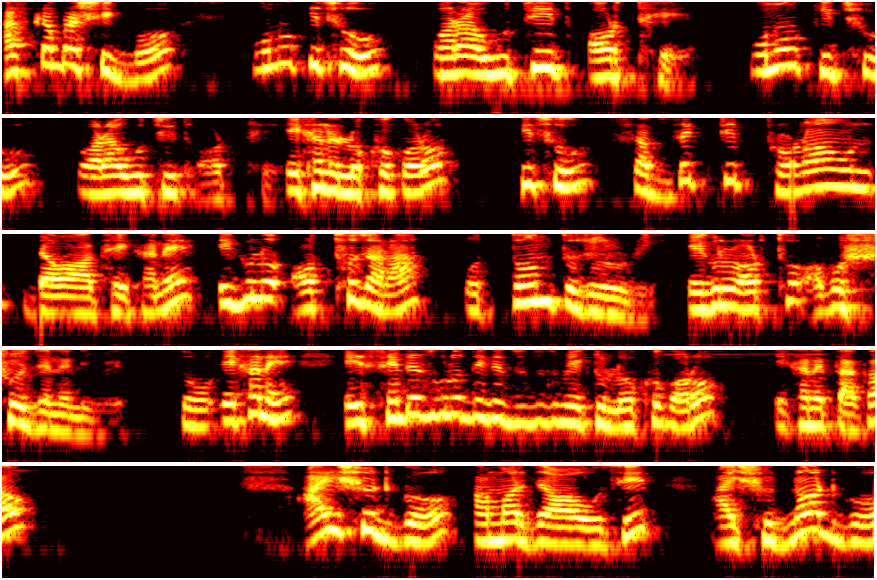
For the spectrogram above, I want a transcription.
আজকে আমরা শিখব কোনো কিছু করা উচিত অর্থে, কোনো কিছু করা উচিত অর্থে। এখানে লক্ষ্য করো, কিছু সাবজেক্টিভ প্রোনাউন দেওয়া আছে এখানে। এগুলো অর্থ জানা অত্যন্ত জরুরি। এগুলোর অর্থ অবশ্যই জেনে নিবে। তো এখানে এই সেন্টেন্সগুলোর দিকে যদি তুমি একটু লক্ষ্য করো, এখানে তাকাও। আই শুড গো আমার যাওয়া উচিত। আই শুড নট গো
